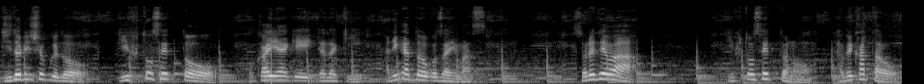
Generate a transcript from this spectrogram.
自撮り食堂ギフトセットをお買い上げいただきありがとうございます。それではギフトセットの食べ方を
